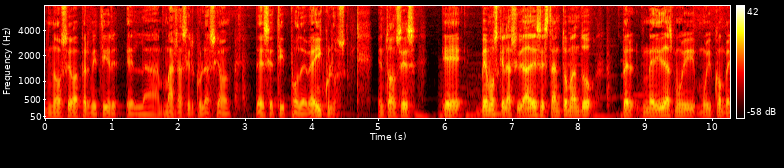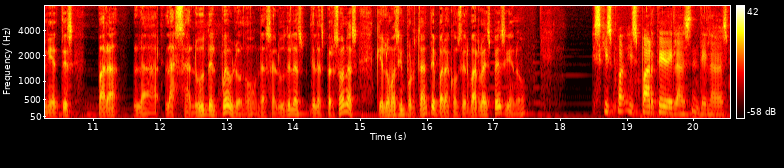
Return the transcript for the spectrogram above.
no se va a permitir eh, la, más la circulación de ese tipo de vehículos. Entonces, eh, vemos que las ciudades están tomando medidas muy, muy convenientes para la, salud del pueblo, ¿no? La salud de las, de las personas, que es lo más importante para conservar la especie, ¿no? Es que es, parte de las, de las,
